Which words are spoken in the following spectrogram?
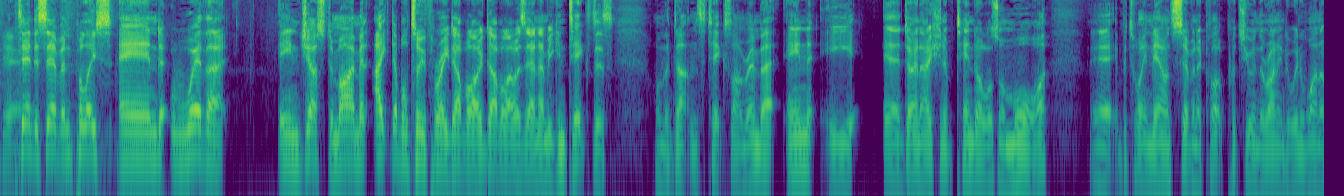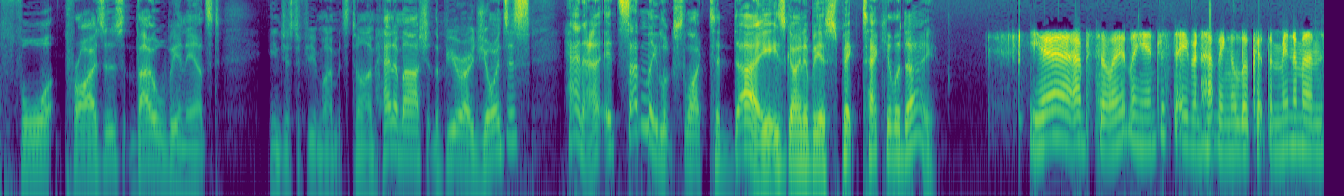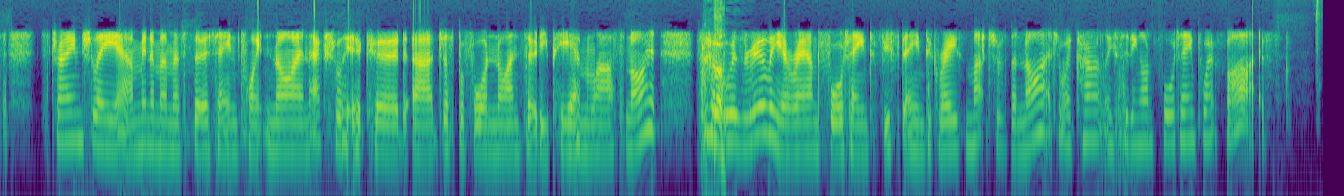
Yeah. 10 to 7, police and weather in just a moment. 8223 0000 is our number. You can text us on the Duttons text line. Remember, any uh, donation of $10 or more uh, between now and 7 o'clock puts you in the running to win one of four prizes. They will be announced in just a few moments' time. Hannah Marsh at the Bureau joins us. Hannah, it suddenly looks like today is going to be a spectacular day. Yeah, absolutely. And just even having a look at the minimums, strangely, our minimum of 13.9 actually occurred uh, just before 9:30 p.m. last night. So it was really around 14 to 15 degrees much of the night, and we're currently sitting on 14.5.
